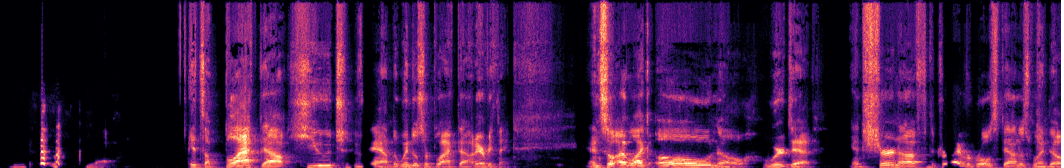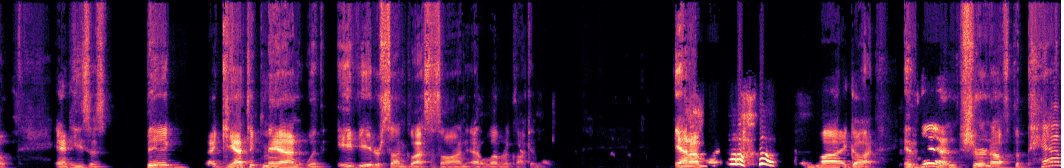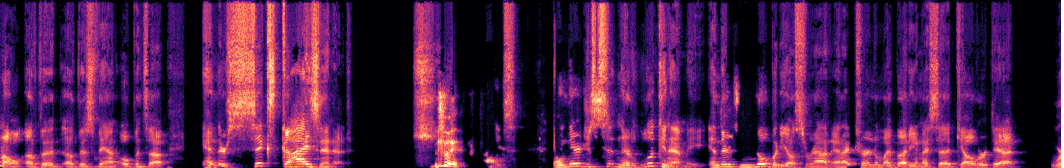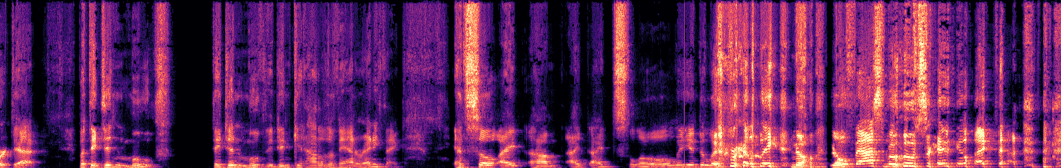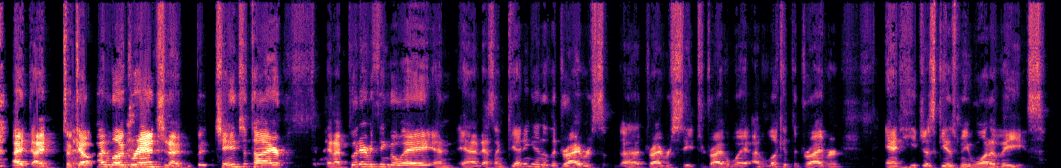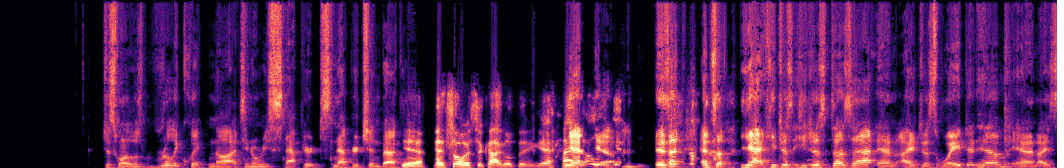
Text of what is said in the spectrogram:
It's a blacked out, huge van. The windows are blacked out, everything. And so I'm like, oh no, we're dead. And sure enough, the driver rolls down his window and he's this big, gigantic man with aviator sunglasses on at 11 o'clock at night. And I'm like, oh my God. And then, sure enough, the panel of the of this van opens up, and there's six guys in it, huge guys, and they're just sitting there looking at me. And there's nobody else around. And I turned to my buddy and I said, "Kel, we're dead. We're dead." But they didn't move. They didn't move. They didn't get out of the van or anything. And so I, um, I, I slowly and deliberately, no, no fast moves or anything like that. I, I took out my lug wrench and I changed the tire, and I put everything away. And and as I'm getting into the driver's uh, driver's seat to drive away, I look at the driver, and he just gives me one of these just one of those really quick nods, you know, where you snap your snap your chin back. Yeah, that's so a Chicago thing. Yeah, yeah, yeah. Is it? And so yeah, he just he just does that, and I just waved at him, and I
